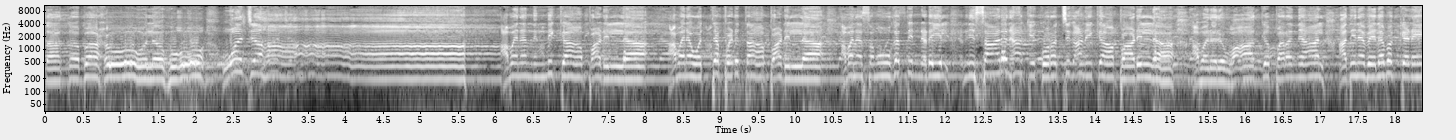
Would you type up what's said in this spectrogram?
تقبحوا له وجها അവനെ നിന്ദിക്കാൻ പാടില്ല അവനെ ഒറ്റപ്പെടുത്താൻ പാടില്ല. അവനെ സമൂഹത്തിന്റെ ഇടയിൽ നിസാരനാക്കി കുറച്ച് കാണിക്കാൻ പാടില്ല. അവനൊരു വാക്ക് പറഞ്ഞാൽ അതിനെ വില വെക്കണേ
